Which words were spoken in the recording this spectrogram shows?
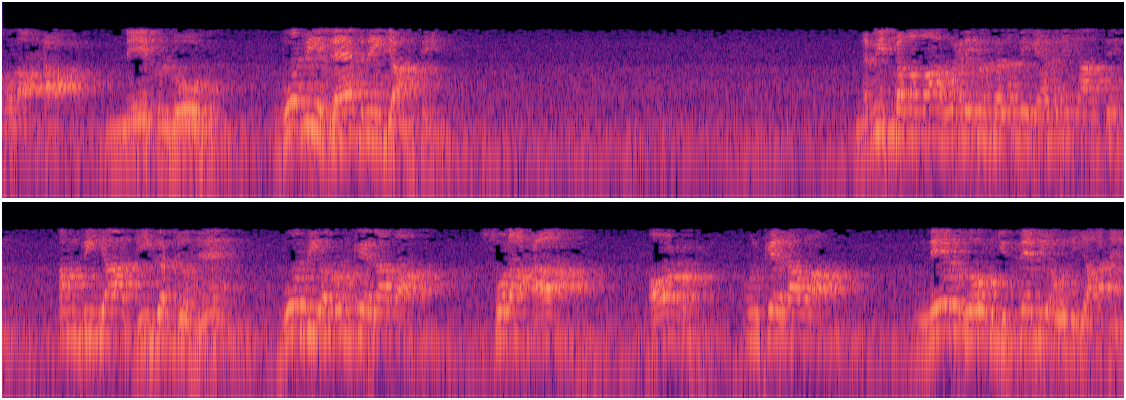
صلاحہ نیک لوگ وہ بھی غیب نہیں جانتے۔ نبی صلی اللہ علیہ وسلم بھی غیب نہیں جانتے، انبیاء دیگر جو ہیں، وہ بھی اور ان کے علاوہ صلاحہ اور ان کے علاوہ نیک لوگ جتنے بھی اولیاء ہیں،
